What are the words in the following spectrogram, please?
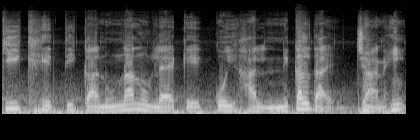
ਕੀ ਖੇਤੀ ਕਾਨੂੰਨਾਂ ਨੂੰ ਲੈ ਕੇ ਕੋਈ ਹੱਲ ਨਿਕਲਦਾ ਹੈ ਜਾਂ ਨਹੀਂ।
